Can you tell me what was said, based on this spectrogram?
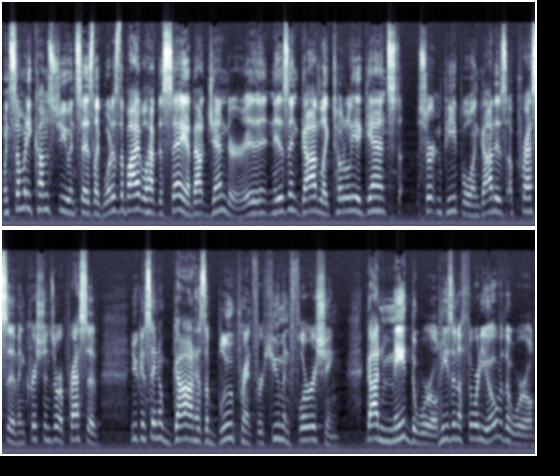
When somebody comes to you and says like what does the Bible have to say about gender? Isn't God like totally against certain people and God is oppressive and Christians are oppressive? You can say no, God has a blueprint for human flourishing. God made the world. He's an authority over the world.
